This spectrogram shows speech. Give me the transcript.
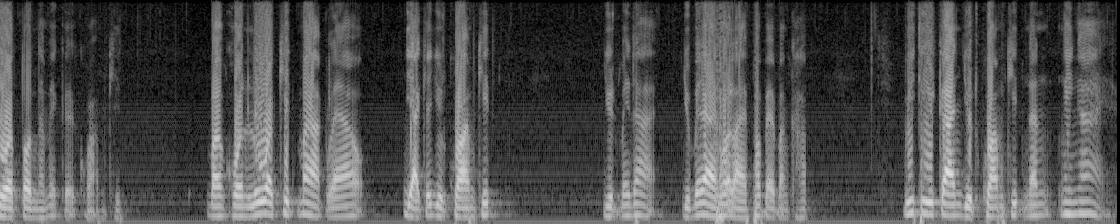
ตัวตนทำให้เกิดความคิด บางคนรู้ว่าคิดมากแล้ว อยากจะหยุดความคิด หยุดไม่ได้ หยุดไม่ได้เพราะอะไรเพราะไปบังคับ วิธีการหยุดความคิดนั้นง่าย ๆ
